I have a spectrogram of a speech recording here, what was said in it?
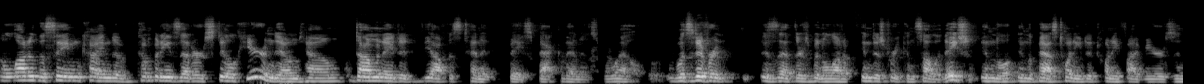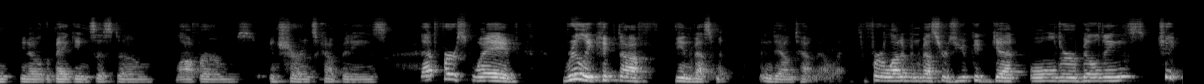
A lot of the same kind of companies that are still here in downtown dominated the office tenant base back then as well. What's different is that there's been a lot of industry consolidation in the in the past 20 to 25 years in, you know, the banking system, law firms, insurance companies. That first wave really kicked off the investment in downtown LA. For a lot of investors, you could get older buildings cheap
